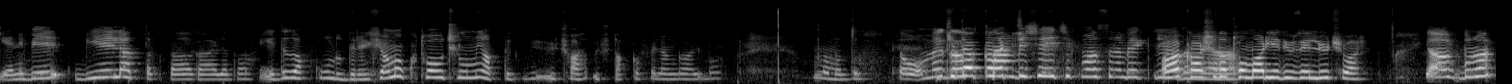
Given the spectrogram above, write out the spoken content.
Yeni bir bir el attık daha galiba. 7 dakika oldu direkt ama kutu açılımı yaptık. Bir 3 3 dakika falan galiba. Anlamadım. Ya o İki dakika Megap'tan maç- bir şey çıkmasını bekliyordum Aa karşıda ya. Tomar 753 var. Ya bırak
